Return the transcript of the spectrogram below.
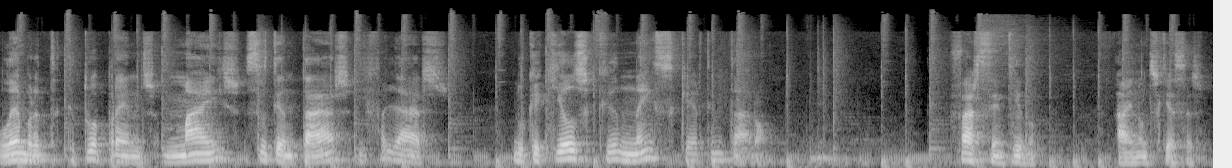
Lembra-te que tu aprendes mais se tentares e falhares do que aqueles que nem sequer tentaram. Faz sentido? Ai, não te esqueças.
